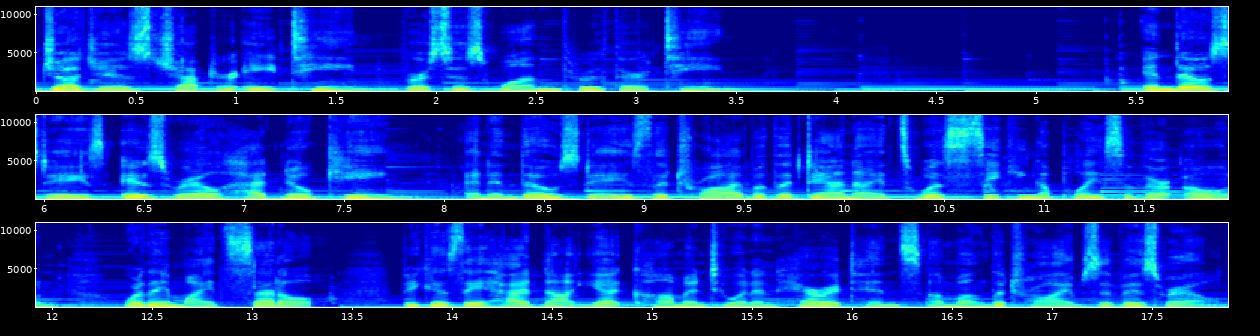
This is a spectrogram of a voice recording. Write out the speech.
Judges chapter 18, verses 1 through 13. In those days, Israel had no king, and in those days, the tribe of the Danites was seeking a place of their own where they might settle, because they had not yet come into an inheritance among the tribes of Israel.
